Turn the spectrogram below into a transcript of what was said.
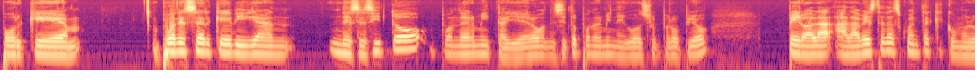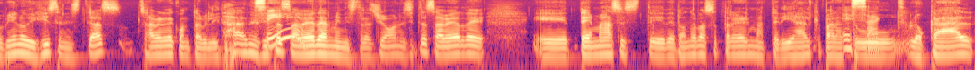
Porque mm, puede ser que digan, necesito poner mi taller o necesito poner mi negocio propio, pero a la, a la vez te das cuenta que como lo bien lo dijiste, necesitas saber de contabilidad, necesitas saber de administración, necesitas saber de eh, temas este, de dónde vas a traer el material que para tu local,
